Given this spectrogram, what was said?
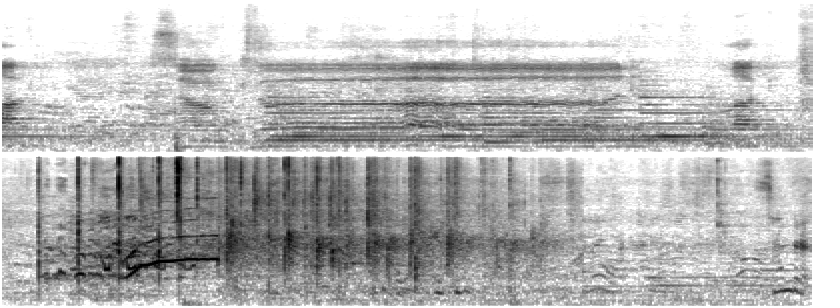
Each. So good luck. Sandra.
